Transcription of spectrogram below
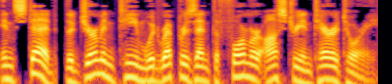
Instead, the German team would represent the former Austrian territory.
